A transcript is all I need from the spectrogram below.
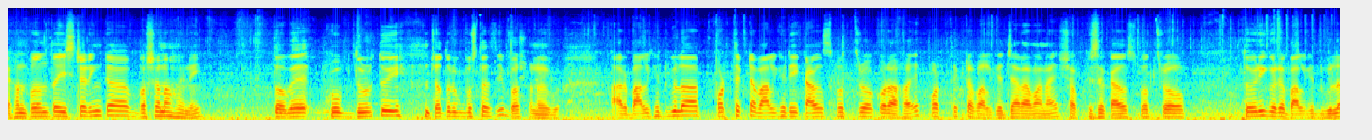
এখন পর্যন্ত স্টারিংটা বসানো হয়নি। তবে খুব দ্রুতই যতটুকু বুঝতে পারছি বসানো হইব। আর বালঘেটগুলো প্রত্যেকটা বালঘেটই কাগজপত্র করা হয়, প্রত্যেকটা বালঘেট যারা বানায় সব কিছু কাগজপত্র তৈরি করে বালঘেটগুলো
